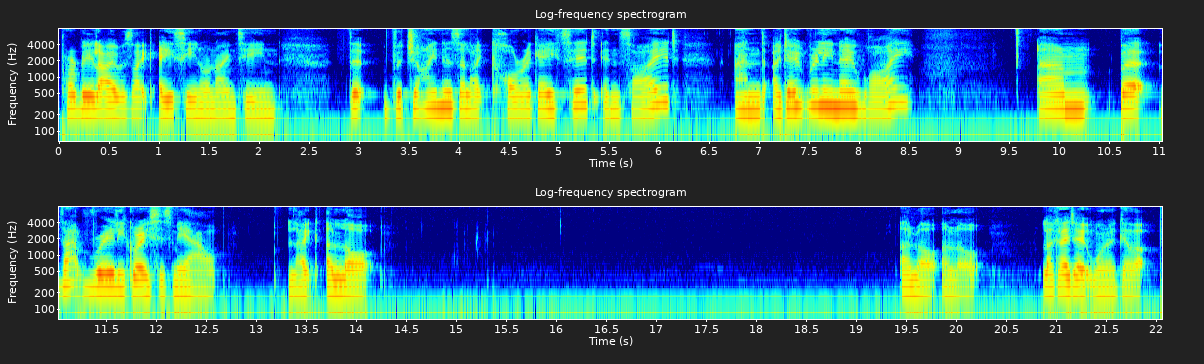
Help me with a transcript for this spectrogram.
probably I was like 18 or 19 that vaginas are like corrugated inside and I don't really know why. Um but that really grosses me out like a lot. A lot, a lot. Like, I don't want to go up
